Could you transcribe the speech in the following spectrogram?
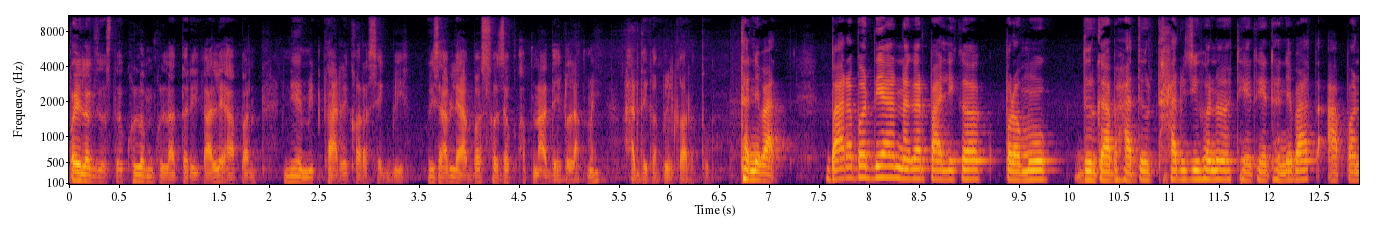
पहिला जस्तो खुल्लम खुल्ला तरिकाले अपन नियमित कार्य कर सकबी हिसाबले अब सजग अपना देख हार्दिक अपिल करतु धन्यवाद। बाराबर्दिया नगरपालिका प्रमुख दुर्गा बहादुर थारूजी हुन ढेर ढेर धन्यवाद। आपन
